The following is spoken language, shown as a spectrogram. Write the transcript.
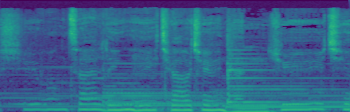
希望在另一条街能遇见，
